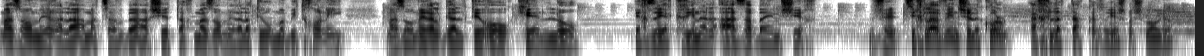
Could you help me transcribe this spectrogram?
מה זה אומר על המצב בשטח, מה זה אומר על התיאום הביטחוני, מה זה אומר על גל טרור, כן, לא, איך זה יקרין על עזה בהמשך. וצריך להבין שלכל החלטה כזו יש משמעויות.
